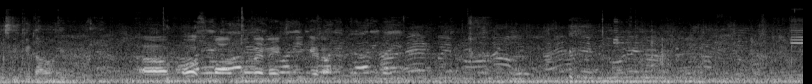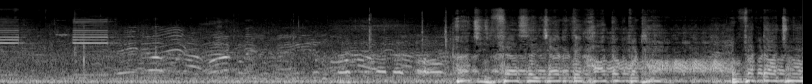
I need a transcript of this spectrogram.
کسی کے دعوے ہیں میں ٹھیک ہے ہاں جی فیصل جڑ تے خاتم پٹھا وڈا جوڑ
